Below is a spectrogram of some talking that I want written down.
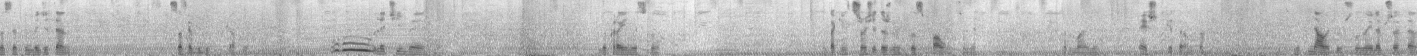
Następnym będzie ten. Sofia będzie w pick-upie. Uhu, lecimy. Do krainy snu. Na takim wstrząsie też bym tylko spał w sumie. Normalnie. Ej, szybkie te auta. Nie finały to już są najlepsze ten.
